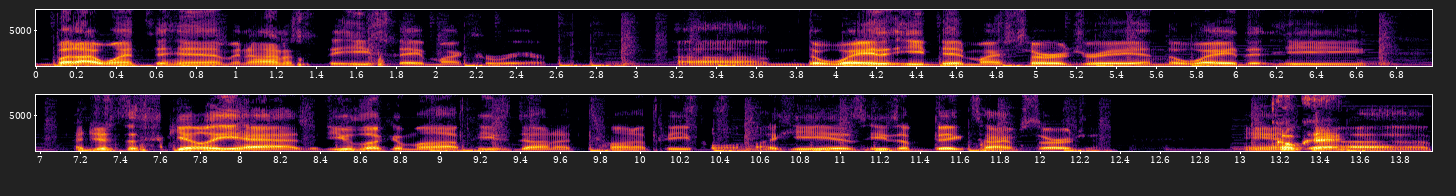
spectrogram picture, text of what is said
but I went to him, and honestly, he saved my career. Um, the way that he did my surgery, and the way that he, and just the skill he has. If you look him up, he's done a ton of people. Like he is, he's a big time surgeon. And, okay. Uh,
